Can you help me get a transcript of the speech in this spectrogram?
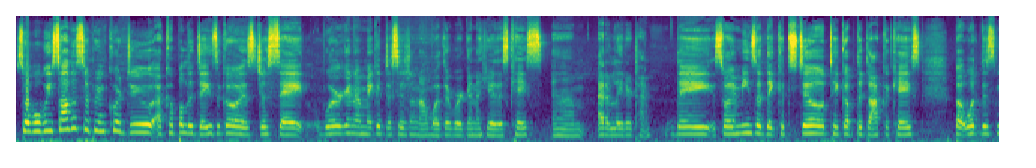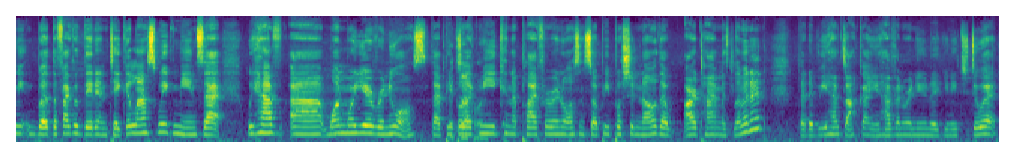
So what we saw the Supreme Court do a couple of days ago is just say we're gonna make a decision on whether we're gonna hear this case um, at a later time. They so it means that they could still take up the DACA case, but what this mean? But the fact that they didn't take it last week means that we have uh, one more year of renewals that people like me can apply for renewals, and so people should know that our time is limited. that if you have DACA and you haven't renewed it, you need to do it.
